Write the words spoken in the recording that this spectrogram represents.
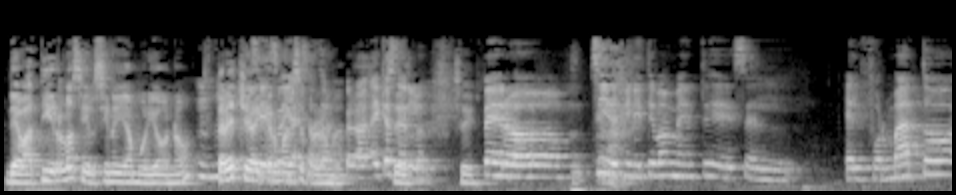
debatirlo si el cine ya murió o no. Uh hay que armar ese programa. pero hay que hacerlo. Pero sí, definitivamente es el, el formato,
